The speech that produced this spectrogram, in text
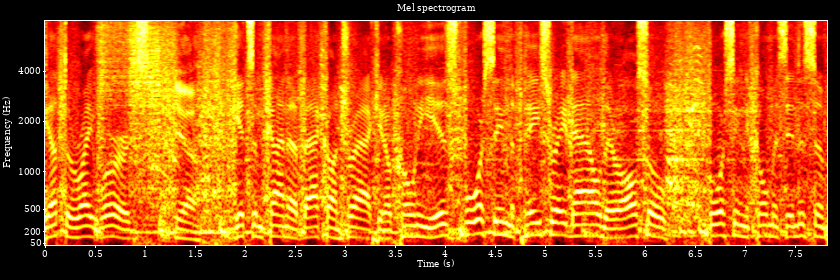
got the right words Yeah. gets them kind of back on track. You know, Cony is forcing the pace right now. They're also forcing Nokomis into some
